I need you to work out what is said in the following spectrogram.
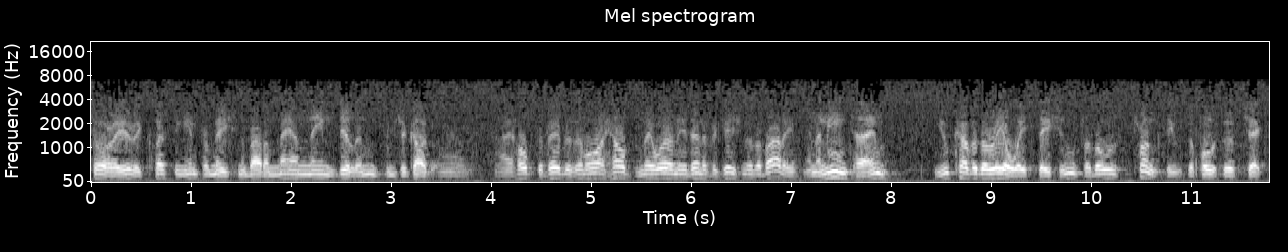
story requesting information about a man named Dillon from Chicago. I hope the papers are more help than they were in the identification of the body. In the meantime, you cover the railway station for those trunks he was supposed to have checked.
